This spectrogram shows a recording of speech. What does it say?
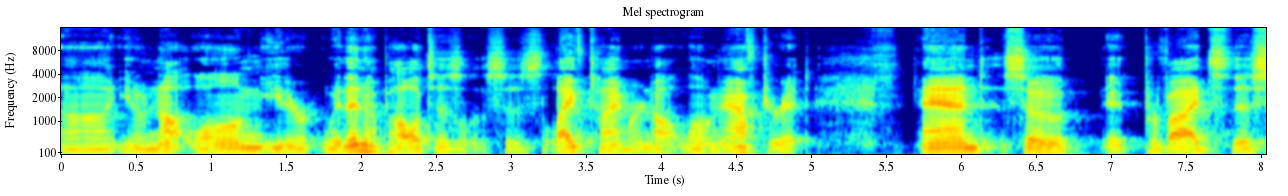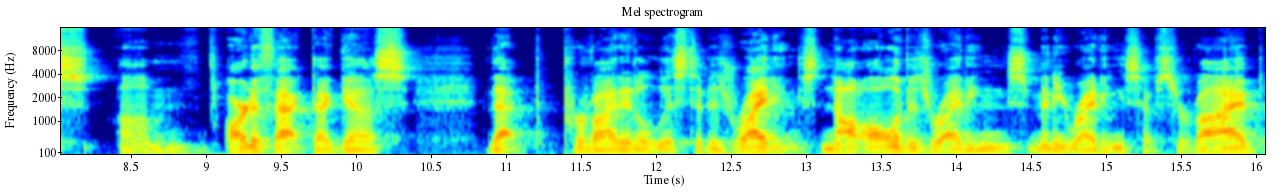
uh, you know, not long either within Hippolytus's lifetime or not long after it, and so it provides this um, artifact, I guess, that provided a list of his writings. Not all of his writings, many writings have survived.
